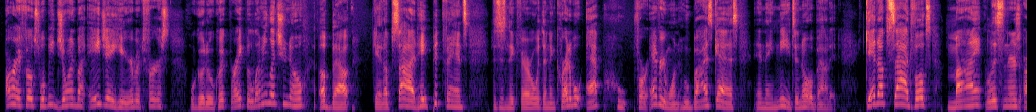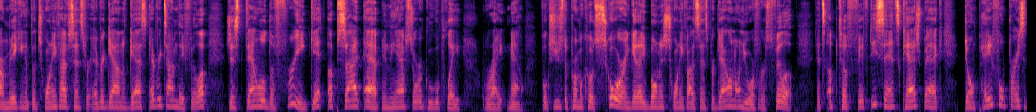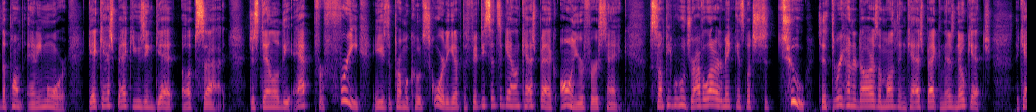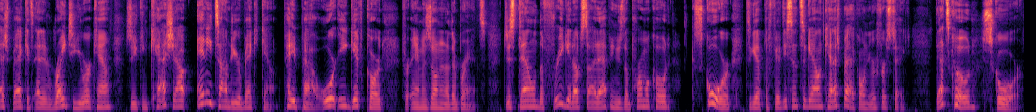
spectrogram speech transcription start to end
All right, folks, we'll be joined by AJ here, but first we'll go to a quick break. But let me let you know about Get Upside. Hey, Pitt fans, this is Nick Farrell with an incredible app who, for everyone who buys gas and they need to know about it. Get upside, folks. My listeners are making up to 25 cents for every gallon of gas every time they fill up. Just download the free Get Upside app in the App Store or Google Play right now. Folks, use the promo code SCORE and get a bonus 25 cents per gallon on your first fill up. That's up to 50 cents cash back. Don't pay full price at the pump anymore. Get cash back using Get Upside. Just download the app for free and use the promo code SCORE to get up to 50 cents a gallon cash back on your first tank. Some people who drive a lot are making as much as two to $300 a month in cash back, and there's no catch. The cash back gets added right to your account so you can cash out anytime to your bank account, PayPal, or e gift card for Amazon and other brands. Just download the free Get Upside app and use the promo code SCORE to get up to 50 cents a gallon cash back on your first tank. That's code SCORE.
